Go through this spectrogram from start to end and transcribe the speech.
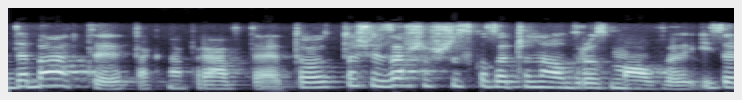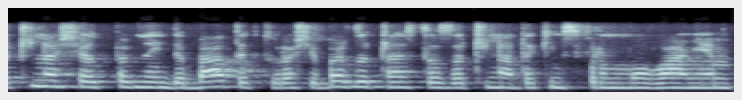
debaty tak naprawdę. To, to się zawsze wszystko zaczyna od rozmowy i zaczyna się od pewnej debaty, która się bardzo często zaczyna takim sformułowaniem,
